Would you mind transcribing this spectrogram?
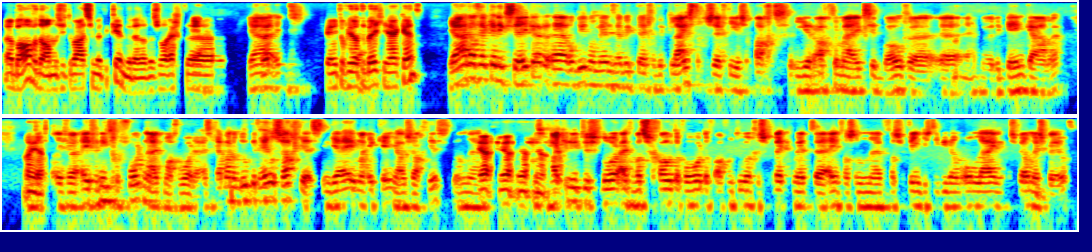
Eh, behalve dan de situatie met de kinderen. Dat is wel echt. Ja. Ik weet niet of je dat een beetje herkent. Ja, dat herken ik zeker. Op dit moment heb ik tegen de kleinste gezegd, die is acht, hier achter mij, ik zit boven, hebben we de gamekamer. Oh ja. Dat het even, even niet gefortnite mag worden. Hij zegt, ja, maar dan doe ik het heel zachtjes. En jij, maar ik ken jou zachtjes. Dan, eh, Ja, ja, ja. dus ja. had je nu tussendoor even wat schoten gehoord of af en toe een gesprek met eh, een van zijn, eh, van zijn vriendjes die die dan online een spel mee speelt.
